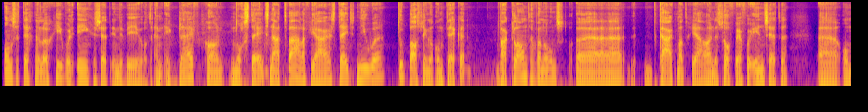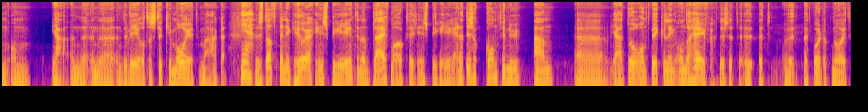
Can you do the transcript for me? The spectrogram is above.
onze technologie wordt ingezet in de wereld. En ik blijf gewoon nog steeds, na twaalf jaar, steeds nieuwe toepassingen ontdekken. Waar klanten van ons eh, het kaartmateriaal en de software voor inzetten. eh, om, om ja, een, een, een- de wereld een stukje mooier te maken. Ja. Dus dat vind ik heel erg inspirerend. En dat blijft me ook steeds inspireren. En het is ook continu aan eh, ja, doorontwikkeling onderhevig. Dus het, het, het, het wordt ook nooit.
